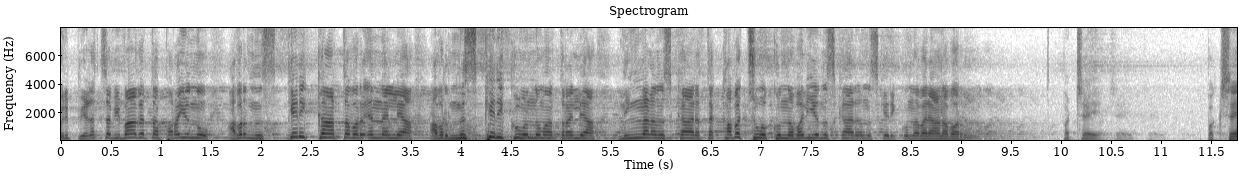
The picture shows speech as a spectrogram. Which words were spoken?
ഒരു പിഴച്ച വിഭാഗത്തെ പറയുന്നു അവർ നിസ്കരിക്കാത്തവർ എന്നല്ല അവർ നിസ്കരിക്കുമെന്ന് മാത്രമല്ല നിങ്ങളുടെ നിസ്കാരത്തെ കവച്ചു വെക്കുന്ന വലിയ നിസ്കാരം നിസ്കരിക്കുന്നവരാണവർ. പക്ഷേ പക്ഷേ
